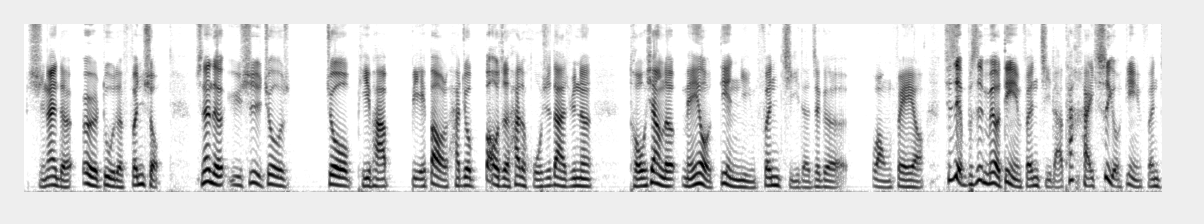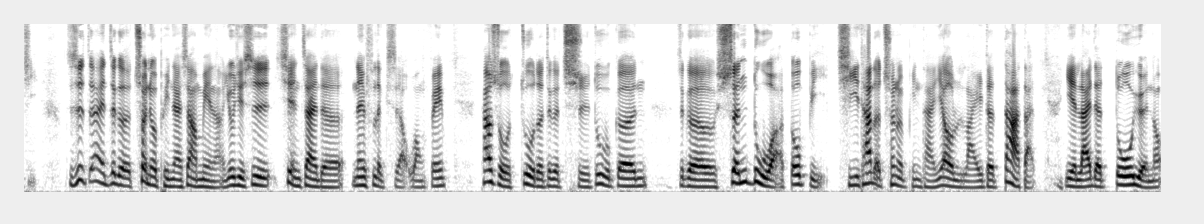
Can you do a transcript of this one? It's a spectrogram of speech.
史奈德二度的分手。史奈德于是就就琵琶别抱了，他就抱着他的活尸大军呢，投向了没有电影分级的这个网飞哦。其实也不是没有电影分级啦，它还是有电影分级，只是在这个串流平台上面啊，尤其是现在的 Netflix 啊，网飞它所做的这个尺度跟这个深度啊，都比其他的串流平台要来的大胆，也来的多元哦。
